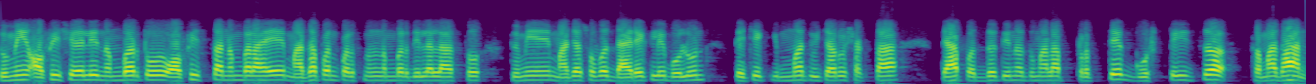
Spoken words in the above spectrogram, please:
तुम्ही ऑफिशियली नंबर तो ऑफिसचा नंबर आहे. माझा पण पर्सनल नंबर दिलेला असतो. तुम्ही माझ्यासोबत डायरेक्टली बोलून त्याची किंमत विचारू शकता. त्या पद्धतीनं तुम्हाला प्रत्येक गोष्टीचं समाधान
